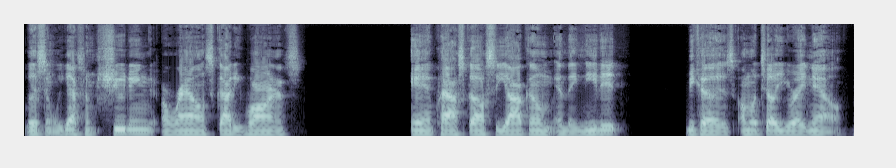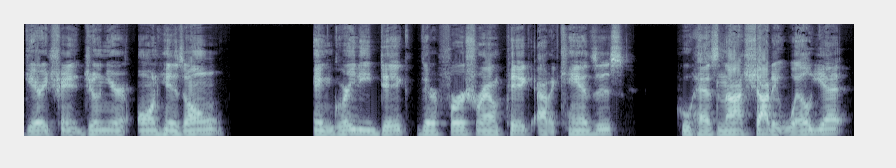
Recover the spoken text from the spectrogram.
listen, we got some shooting around Scottie Barnes and Pascal Siakam, and they need it because I'm gonna tell you right now, Gary Trent Jr. on his own and Gradey Dick, their first round pick out of Kansas, who has not shot it well yet,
